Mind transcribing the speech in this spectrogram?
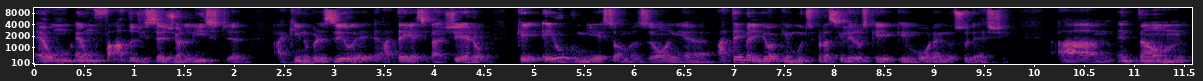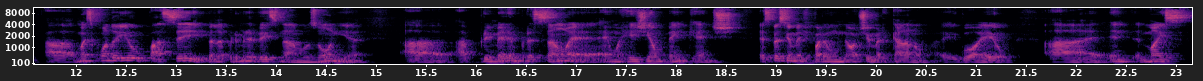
é um, é um fato de ser jornalista aqui no Brasil, até estrangeiro, que eu conheço a Amazônia até melhor que muitos brasileiros que, que moram no Sudeste. Uh, então, uh, mas quando eu passei pela primeira vez na Amazônia, uh, a primeira impressão é, é, uma região bem quente, especialmente para um norte-americano igual a eu. And, mas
